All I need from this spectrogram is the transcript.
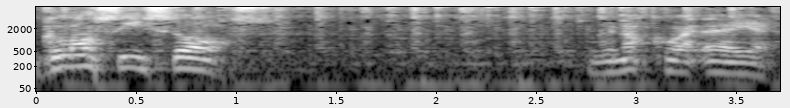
glossy sauce. we're not quite there yet.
